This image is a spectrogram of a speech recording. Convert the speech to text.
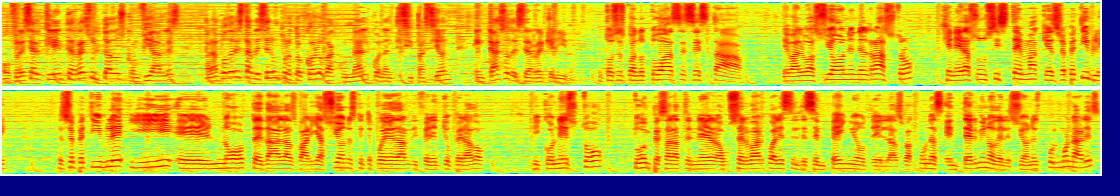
ofrece al cliente resultados confiables para poder establecer un protocolo vacunal con anticipación en caso de ser requerido. Entonces cuando tú haces esta evaluación en el rastro, generas un sistema que es repetible. Es repetible y eh, no te da las variaciones que te puede dar diferente operador. Y con esto tú empezar a tener, a observar cuál es el desempeño de las vacunas en términos de lesiones pulmonares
